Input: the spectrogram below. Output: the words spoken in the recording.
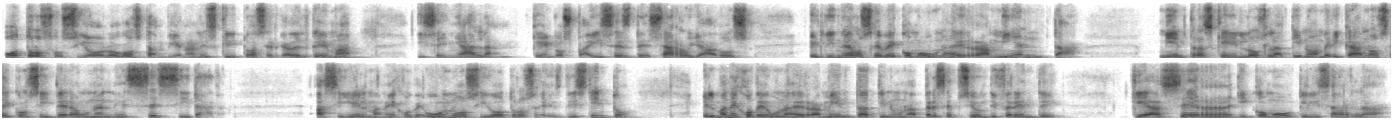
Otros sociólogos también han escrito acerca del tema y señalan que en los países desarrollados el dinero se ve como una herramienta, mientras que en los latinoamericanos se considera una necesidad. Así el manejo de unos y otros es distinto. El manejo de una herramienta tiene una percepción diferente. ¿Qué hacer y cómo utilizarla?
